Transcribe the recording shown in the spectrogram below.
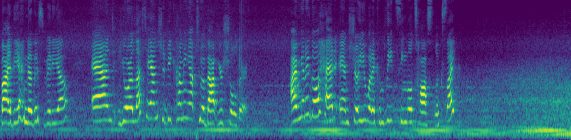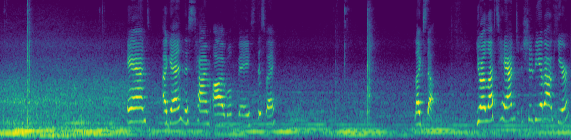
by the end of this video. And your left hand should be coming up to about your shoulder. I'm gonna go ahead and show you what a complete single toss looks like. And again, this time I will face this way. Like so. Your left hand should be about here.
